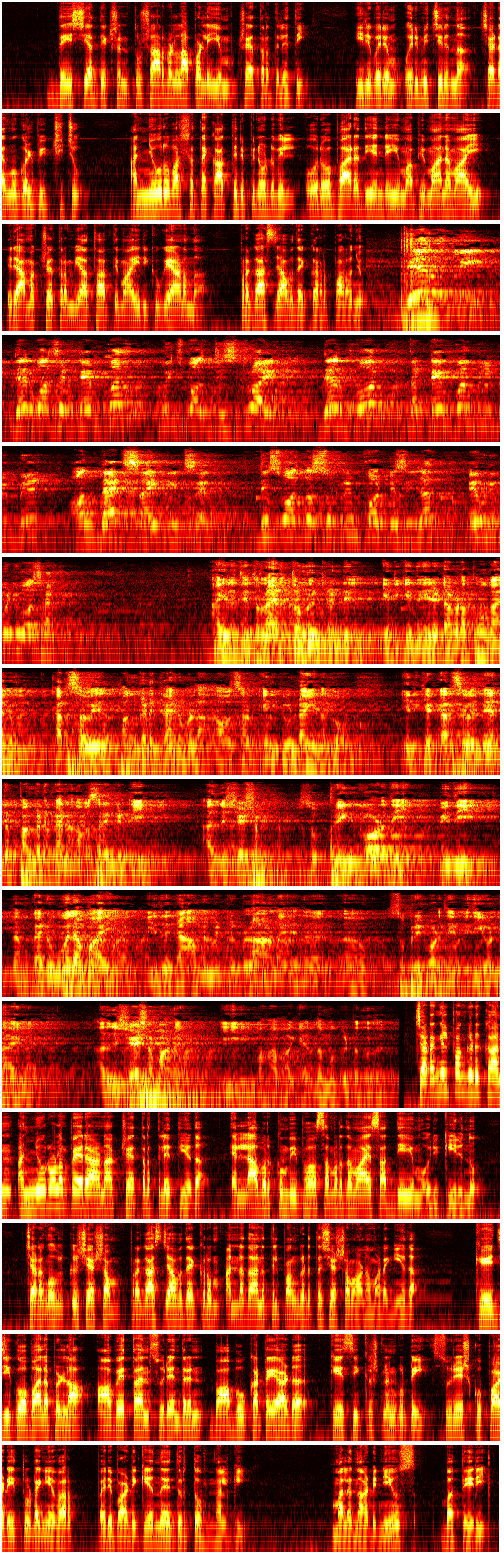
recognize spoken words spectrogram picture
ദേശീയ അധ്യക്ഷൻ തുഷാർ വെള്ളാപ്പള്ളിയും ക്ഷേത്രത്തിലെത്തി ഇരുവരും ഒരുമിച്ചിരുന്ന് ചടങ്ങുകൾ വീക്ഷിച്ചു അഞ്ഞൂറ് വർഷത്തെ കാത്തിരിപ്പിനൊടുവിൽ ഓരോ ഭാരതീയന്റെയും അഭിമാനമായി രാമക്ഷേത്രം യാഥാർത്ഥ്യമായിരിക്കുകയാണെന്ന് പ്രകാശ് ജാവദേക്കർ പറഞ്ഞു. Therefore, the temple will be built on that site itself. This was the Supreme Court decision. Everybody was happy. ആയിരത്തി തൊള്ളായിരത്തി തൊണ്ണൂറ്റി രണ്ടിൽ എനിക്ക് നേരിട്ട് അവിടെ പോകാനും കർസവയിൽ പങ്കെടുക്കാനുമുള്ള അവസരം എനിക്കുണ്ടായിരുന്നു. എനിക്ക് കർസവയിൽ നേരിട്ട് പങ്കെടുക്കാൻ അവസരം കിട്ടി. അതിനുശേഷം സുപ്രീം കോടതി വിധി നമുക്ക് അനുകൂലമായി ഇത് രാമന്റെ ട്രിബിൾ ആണ് എന്ന് സുപ്രീം കോടതി വിധിയുണ്ടായി. അതിനുശേഷമാണ് ഈ മഹാഭാഗ്യം നമുക്ക് കിട്ടുന്നത്. ചടങ്ങിൽ പങ്കെടുക്കാൻ അഞ്ഞൂറോളം പേരാണ് ക്ഷേത്രത്തിലെത്തിയത്. എല്ലാവർക്കും വിഭവസമൃദ്ധമായ സദ്യയും ഒരുക്കിയിരുന്നു. ചടങ്ങുകൾക്ക് ശേഷം പ്രകാശ് ജാവദേക്കറും അന്നദാനത്തിൽ പങ്കെടുത്ത ശേഷമാണ് മടങ്ങിയത്. K G Gopalapillai Avethan Surendran Babu Kattayad K C Krishnankutty Suresh Kuppadi തുടങ്ങിയവർ പരിപാടിക്ക് നേതൃത്വം നൽകി. മലനാട് ന്യൂസ് ബത്തേരി.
